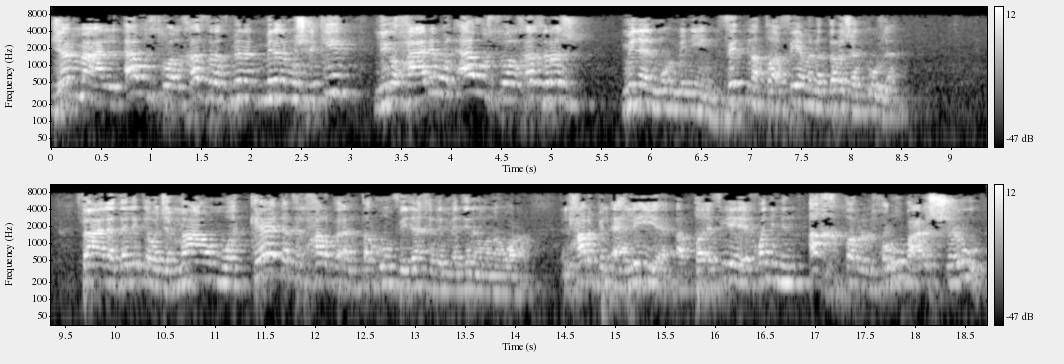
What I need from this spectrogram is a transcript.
جمع الأوس والخزرج من المشركين ليحاربوا الأوس والخزرج من المؤمنين. فتنة طائفية من الدرجة الأولى. فعل ذلك وجمعهم وكادت الحرب أن تقوم في داخل المدينة المنورة. الحرب الأهلية الطائفية يا إخواني من أخطر الحروب على الشعوب.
